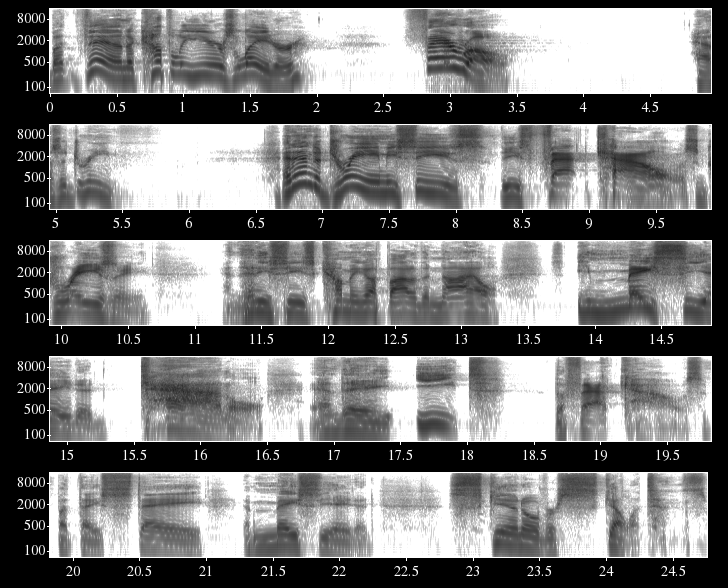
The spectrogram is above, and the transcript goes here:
But then, a couple of years later, Pharaoh has a dream. And in the dream, he sees these fat cows grazing. And then he sees coming up out of the Nile emaciated cattle. And they eat the fat cows, but they stay emaciated skin over skeletons.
